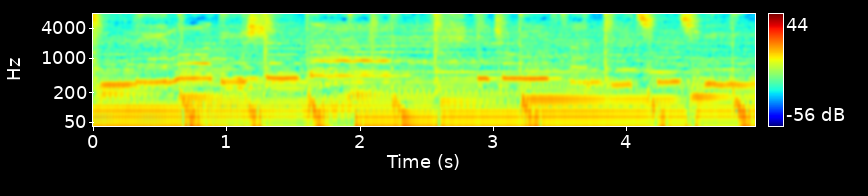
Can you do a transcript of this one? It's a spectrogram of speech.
心里落地生根，一粥一饭的亲情。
